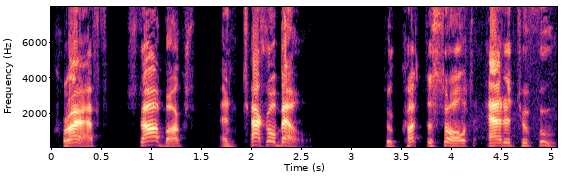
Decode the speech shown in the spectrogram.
Kraft, Starbucks, and Taco Bell to cut the salt added to food.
